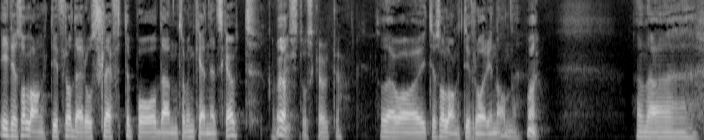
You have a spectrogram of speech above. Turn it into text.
ikke så langt ifra der hun slefte på den som en Kenneth-skaut. Ja. Så det var ikke så langt ifra hverandre. Men, eh,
